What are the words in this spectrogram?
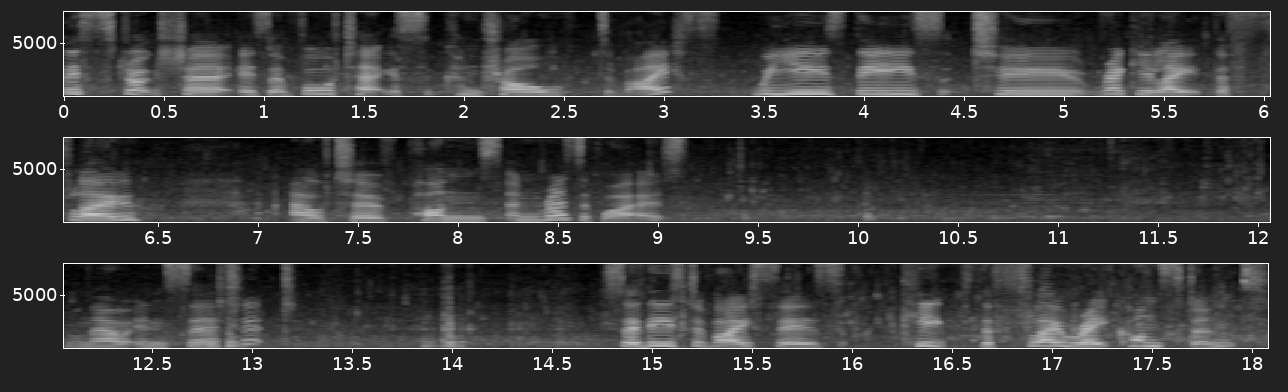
This structure is a vortex control device. We use these to regulate the flow out of ponds and reservoirs. We'll now insert it. So these devices keep the flow rate constant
